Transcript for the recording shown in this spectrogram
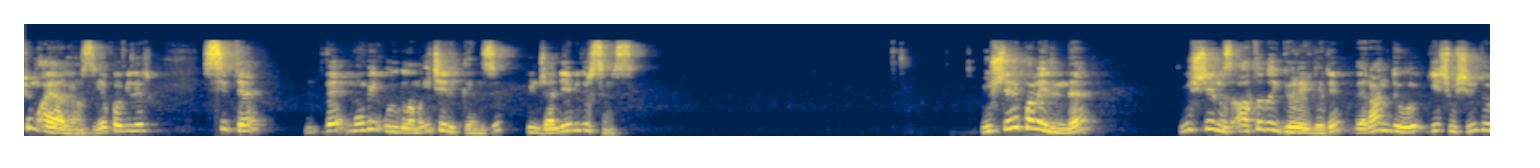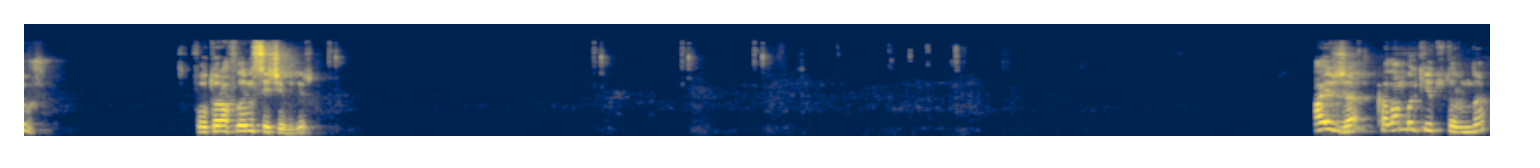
tüm ayarlarınızı yapabilir, site ve mobil uygulama içeriklerinizi güncelleyebilirsiniz. Müşteri panelinde müşteriniz atadığı görevleri ve randevu geçmişini görür. Fotoğraflarını seçebilir. Ayrıca kalan bakiye tutarını da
